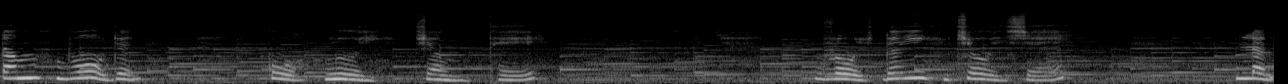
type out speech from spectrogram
tâm vô định của người trần thế. Rồi đây trời sẽ lận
